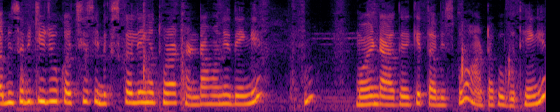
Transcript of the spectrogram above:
अब इन सभी चीज़ों को अच्छे से मिक्स कर लेंगे, थोड़ा ठंडा होने देंगे। मोइन डाल करके तब इसको आटा को गुथेंगे।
